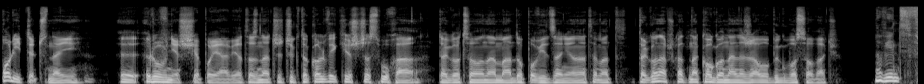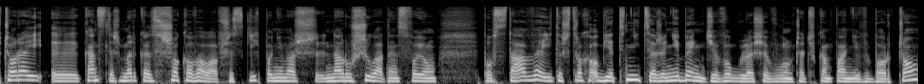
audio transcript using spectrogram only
politycznej y, również się pojawia? To znaczy, czy ktokolwiek jeszcze słucha tego, co ona ma do powiedzenia na temat tego, na przykład na kogo należałoby głosować? No więc wczoraj y, kanclerz Merkel zszokowała wszystkich, ponieważ naruszyła tę swoją postawę i też trochę obietnicę, że nie będzie w ogóle się włączać w kampanię wyborczą.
